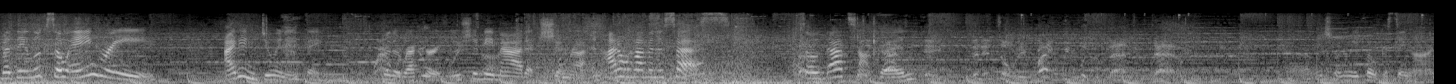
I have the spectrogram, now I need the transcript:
But they look so angry! I didn't do anything, for the record. You should be mad at Shinra, and I don't have an assess. So that's not good. Then it's only right we put the down. Which one are we focusing on?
